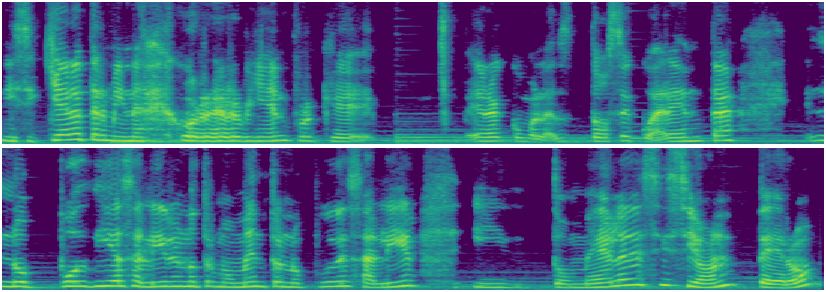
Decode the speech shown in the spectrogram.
Ni siquiera terminé de correr bien porque era como las 12:40, no podía salir en otro momento, no pude salir y tomé la decisión, pero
